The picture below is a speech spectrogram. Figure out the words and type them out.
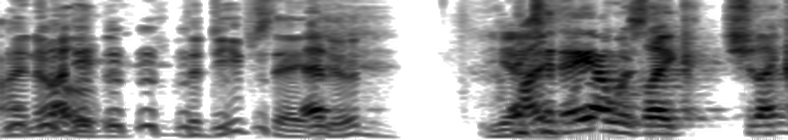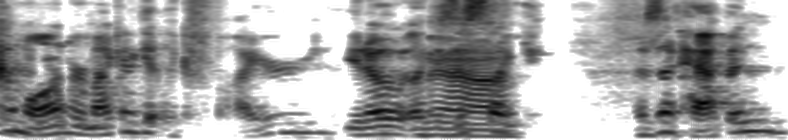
I know. The, the deep state, And- dude. yeah. And today I was like, should I come on or am I going to get like fired? You know, like is this Nah. like does that happen?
